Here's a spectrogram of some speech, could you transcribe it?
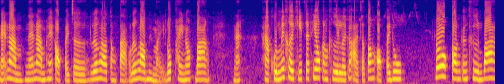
แนะนำแนะนำให้ออกไปเจอเรื่องราวต่างๆ เรื่องราวใหม่ๆโลกภายนอกบ้างนะ หากคุณไม่เคยคิดจะเที่ยวกลางคืนเลยก็อาจจะต้องออกไปดู โลกตอนกลางคืนบ้าง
